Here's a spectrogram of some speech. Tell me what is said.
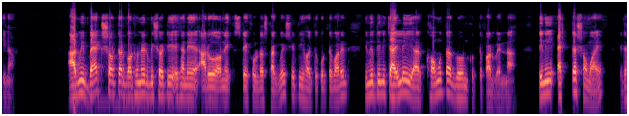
কিনা? আর্মি ব্যাক সরকার গঠনের বিষয়টি এখানে আরও অনেক স্টেক হোল্ডার্স থাকবে, সেটি হয়তো করতে পারেন। কিন্তু তিনি চাইলেই আর ক্ষমতা গ্রহণ করতে পারবেন না। তিনি একটা সময়, এটা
